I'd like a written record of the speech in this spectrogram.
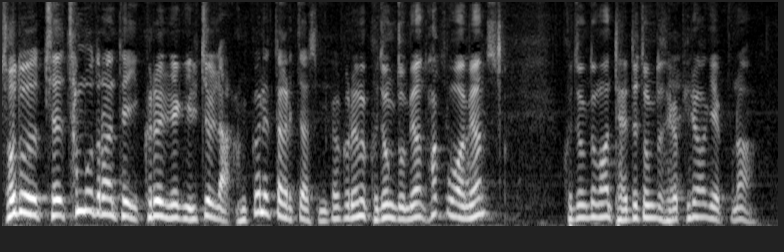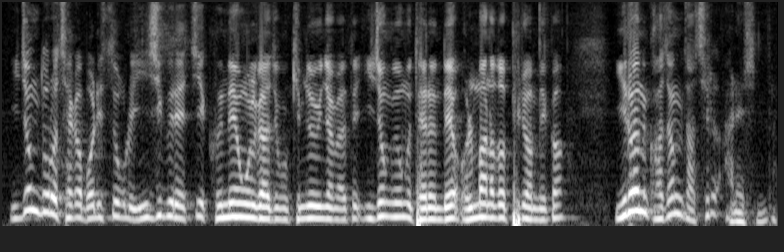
저도 제 참모들한테 그럴 얘기 일절 안 꺼냈다 그랬지 않습니까? 그러면 그 정도면 확보하면 그 정도면 한 대대 정도 제가 필요하겠구나. 이 정도로 제가 머릿속으로 인식을 했지 그 내용을 가지고 김용인 장관한테 이 정도면 되는데 얼마나 더 필요합니까? 이런 과정 자체를 안 했습니다.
